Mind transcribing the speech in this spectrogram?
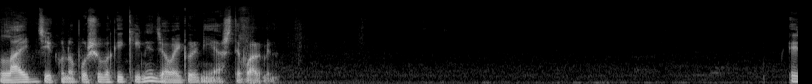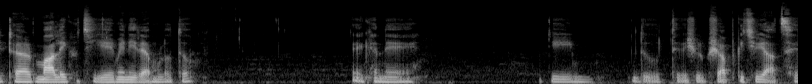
লাইভ যে কোনো পশু পাখি কিনে জবাই করে নিয়ে আসতে পারবেন। এটার মালিক হচ্ছে ইয়েমেনিরা মূলত। এখানে ডিম দুধ থেকে শুরু সব কিছুই আছে।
